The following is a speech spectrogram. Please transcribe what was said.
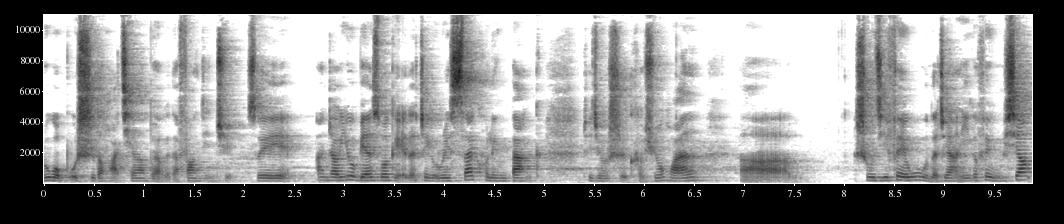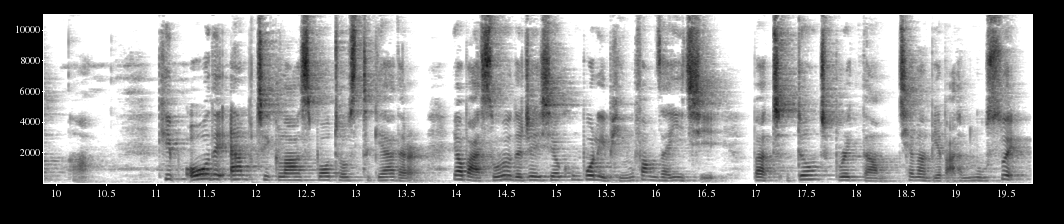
如果不是的话，千万不要给它放进去。所以按照右边所给的这个 recycling bank，这就是可循环呃收集废物的这样一个废物箱啊。Keep all the empty glass bottles together，要把所有的这些空玻璃瓶放在一起，but don't break them，千万别把它们弄碎。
